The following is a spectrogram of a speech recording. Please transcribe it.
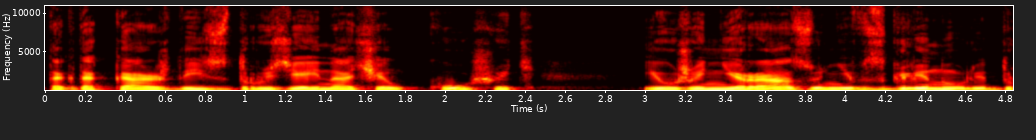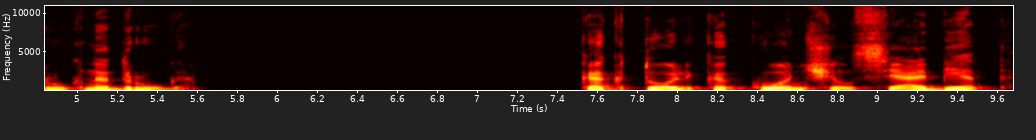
Тогда каждый из друзей начал кушать и уже ни разу не взглянули друг на друга. Как только кончился обед,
